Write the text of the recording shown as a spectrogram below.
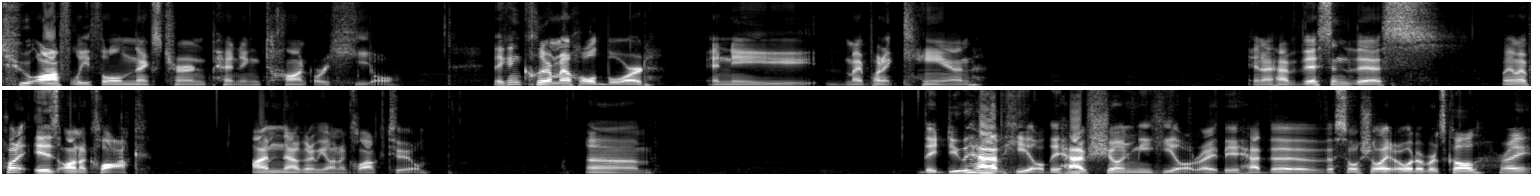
Two off lethal next turn pending taunt or heal. They can clear my whole board, and they, my opponent can. And I have this and this. My opponent is on a clock. I'm now going to be on a clock too. Um, they do have heal. They have shown me heal, right? They had the the socialite or whatever it's called, right?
